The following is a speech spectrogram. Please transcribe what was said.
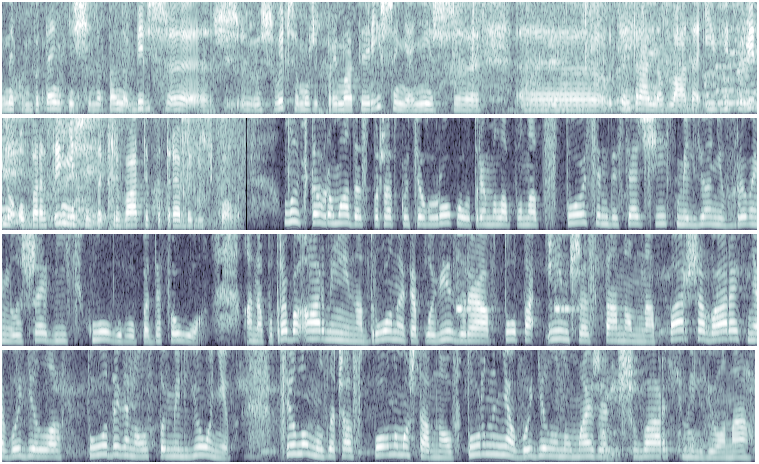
некомпетентніші, напевно, більш е, швидше можуть приймати рішення, ніж е, центральна влада, і відповідно оперативніше закривати потреби військових. Луцька громада з початку цього року отримала понад 176 мільйонів гривень лише військового ПДФО. А на потреби армії, на дрони, тепловізори, авто та інше станом на 1 вересня виділила 190 мільйонів. В цілому за час повномасштабного вторгнення виділено майже чверть мільйона.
